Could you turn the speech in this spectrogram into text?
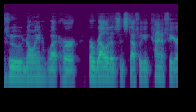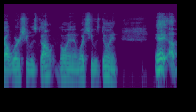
through knowing what her her relatives and stuff. We could kind of figure out where she was go- going and what she was doing. A,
